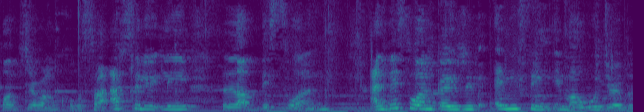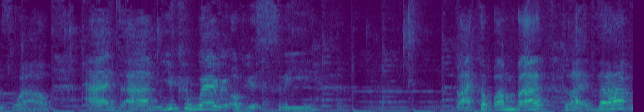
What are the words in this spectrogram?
Bob's Your Uncle. So I absolutely love this one. And this one goes with anything in my wardrobe as well. And um, you can wear it obviously like a bum bag, like that.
